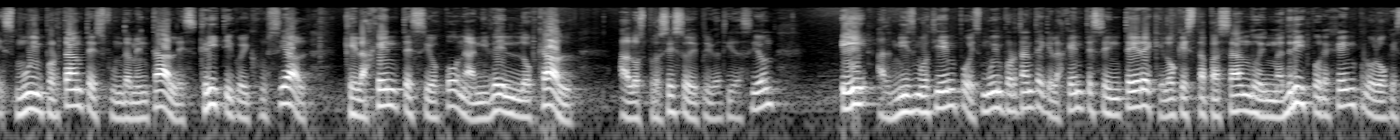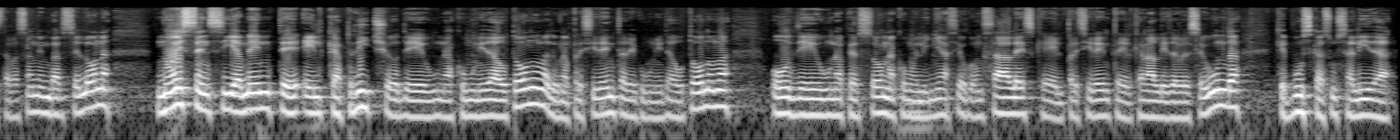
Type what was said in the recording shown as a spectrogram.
es muy importante, es fundamental, es crítico y crucial que la gente se opone a nivel local a los procesos de privatización, y al mismo tiempo es muy importante que la gente se entere que lo que está pasando en Madrid, por ejemplo, lo que está pasando en Barcelona, no es sencillamente el capricho de una comunidad autónoma, de una presidenta de comunidad autónoma, o de una persona como el Ignacio González, que es el presidente del canal de Isabel II, busca su salida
